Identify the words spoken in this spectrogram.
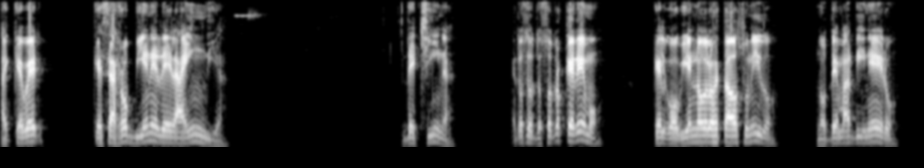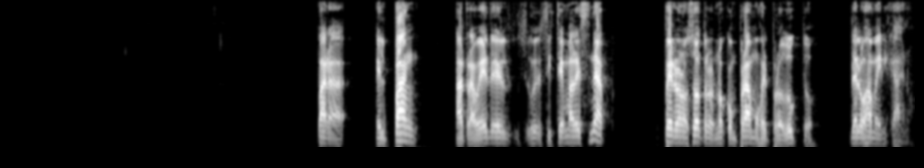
Hay que ver que ese arroz viene de la India, de China. Entonces nosotros queremos que el gobierno de los Estados Unidos nos dé más dinero para el pan a través del sistema de SNAP pero nosotros no compramos el producto de los americanos.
